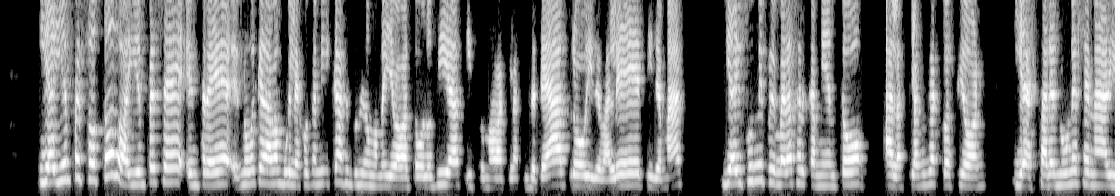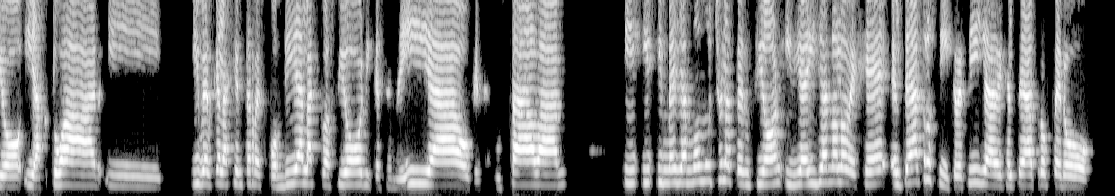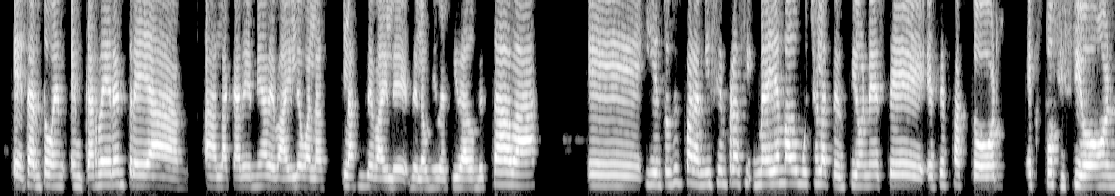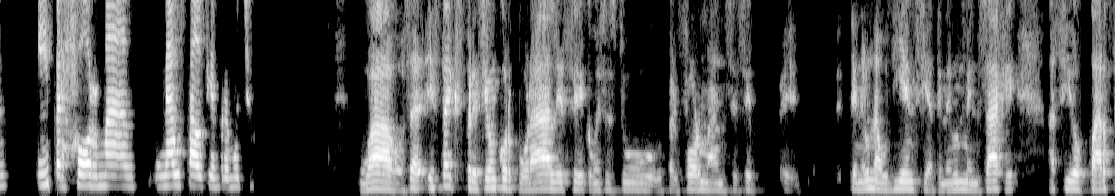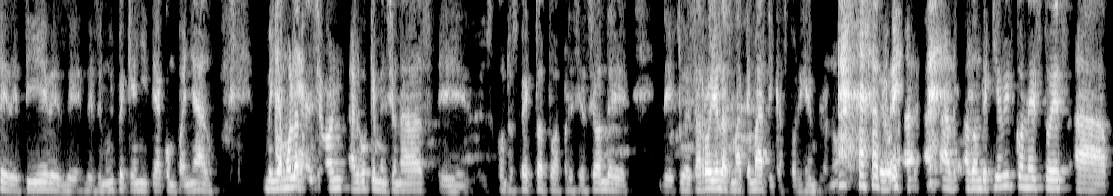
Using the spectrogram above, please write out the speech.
Y ahí empezó todo, ahí empecé, entré, no me quedaba muy lejos de mi casa, entonces mi mamá me llevaba todos los días y tomaba clases de teatro y de ballet y demás. Y ahí fue mi primer acercamiento a las clases de actuación y a estar en un escenario y actuar y, y ver que la gente respondía a la actuación y que se reía o que se asustaban. Y, y, me llamó mucho la atención y de ahí ya no lo dejé. El teatro sí, crecí, ya dejé el teatro, pero eh, tanto en, en, carrera entré a, a la academia de baile o a las clases de baile de la universidad donde estaba. Eh, y entonces para mí siempre así, me ha llamado mucho la atención ese, ese factor exposición y performance. Me ha gustado siempre mucho. Wow, o sea, esta expresión corporal, ese, como dices tú, performance, ese tener una audiencia, tener un mensaje, ha sido parte de ti desde, desde muy pequeña y te ha acompañado. Me llamó la atención algo que mencionabas eh, con respecto a tu apreciación de, de, tu desarrollo en las matemáticas, por ejemplo, ¿no? Pero a, a, donde quiero ir con esto es a,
